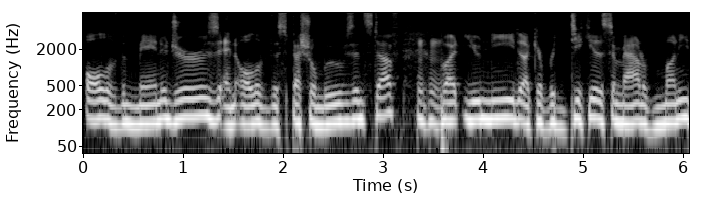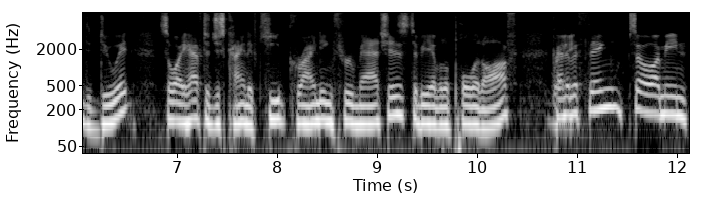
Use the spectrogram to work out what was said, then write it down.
all of the managers and all of the special moves and stuff but you need like a ridiculous amount of money to do it. So i have to just kind of keep grinding through matches to be able to pull it off kind of a thing. So i mean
